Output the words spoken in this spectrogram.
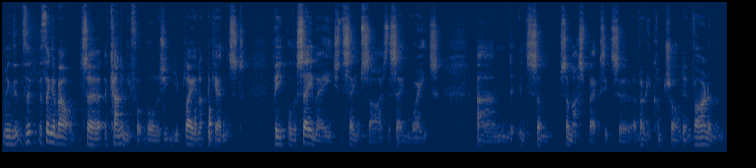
I mean, the, the, the thing about uh, academy football is you, you're playing up against people the same age, the same size, the same weight, and in some some aspects, it's a, a very controlled environment,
